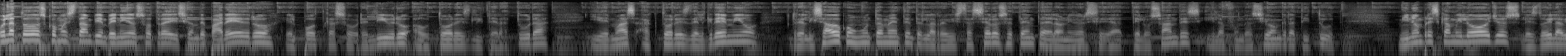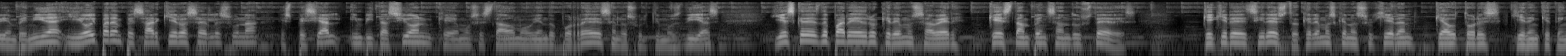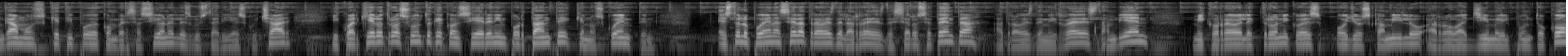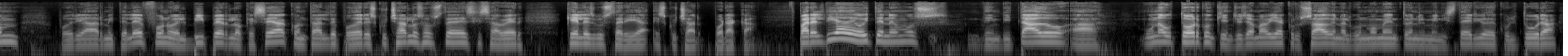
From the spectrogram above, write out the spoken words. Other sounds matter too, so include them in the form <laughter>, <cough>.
Hola a todos, ¿cómo están? Bienvenidos a otra edición de Paredro, el podcast sobre libro, autores, literatura y demás actores del gremio, realizado conjuntamente entre la revista 070 de la Universidad de los Andes y la Fundación Gratitud. Mi nombre es Camilo Hoyos, les doy la bienvenida y hoy para empezar quiero hacerles una especial invitación que hemos estado moviendo por redes en los últimos días y es que desde Paredro queremos saber qué están pensando ustedes. ¿Qué quiere decir esto? Queremos que nos sugieran qué autores quieren que tengamos, qué tipo de conversaciones les gustaría escuchar y cualquier otro asunto que consideren importante que nos cuenten. Esto lo pueden hacer a través de las redes de 070, a través de mis redes también. Mi correo electrónico es hoyoscamilo.gmail.com. Podría dar mi teléfono, el beeper, lo que sea, con tal de poder escucharlos a ustedes y saber qué les gustaría escuchar por acá. Para el día de hoy tenemos de invitado a un autor con quien yo ya me había cruzado en algún momento en el Ministerio de Cultura,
